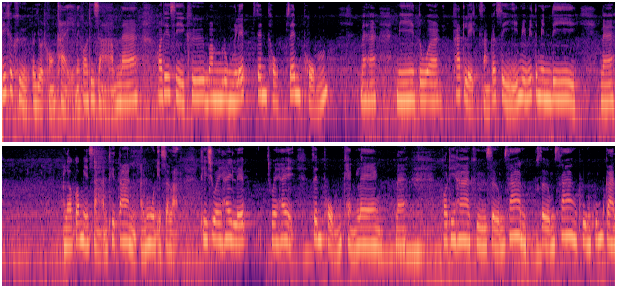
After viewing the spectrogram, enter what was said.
นี่ก็คือประโยชน์ของไข่ในข้อที่3นะข้อที่ 4 คือบำรุงเล็บเส้นถกเส้นผมนะคะมีตัวธาตุเหล็กสังกะสี มีวิตามินดีนะ แล้วก็มีสารที่ต้านอนุมูลอิสระ ที่ช่วยให้เล็บ ช่วยให้เส้นผมแข็งแรงนะข้อที่ 5 คือเสริมสร้างเสริมสร้างภูมิคุ้มกัน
